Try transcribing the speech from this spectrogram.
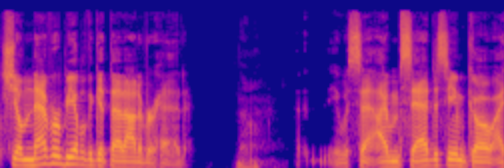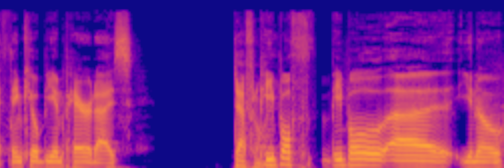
She'll never be able to get that out of her head. No, It was sad. I'm sad to see him go. I think he'll be in paradise. definitely. People, people, uh, you know,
